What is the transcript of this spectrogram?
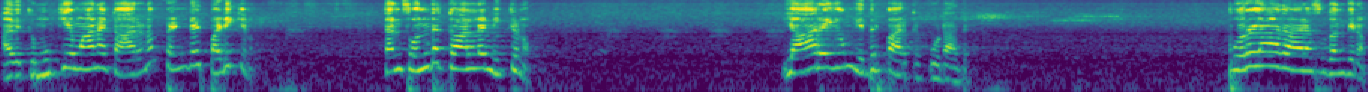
அதுக்கு முக்கியமான காரணம் பெண்கள் படிக்கணும். தன் சொந்த காலில் நிற்கணும் யாரையும் எதிர்பார்க்க கூடாது. பொருளாதார சுதந்திரம்.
